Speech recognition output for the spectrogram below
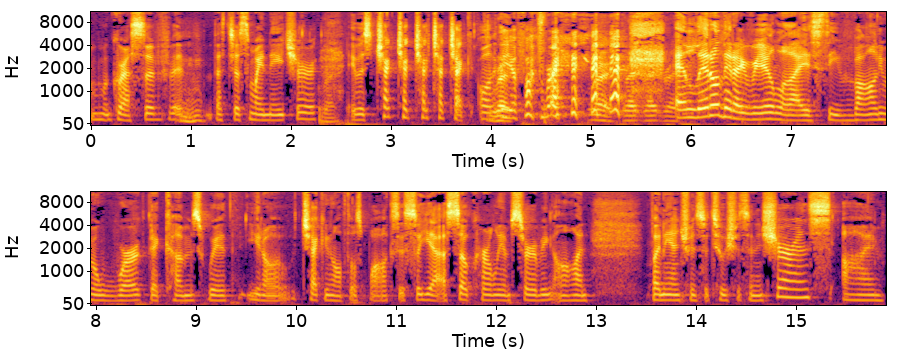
I'm aggressive and that's just my nature, it was check, check, check, check, check. All Right. the right? Right, right, right, right. And little did I realize the volume of work that comes with, you know, checking off those boxes. So yeah, so currently I'm serving on financial institutions and insurance. I'm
